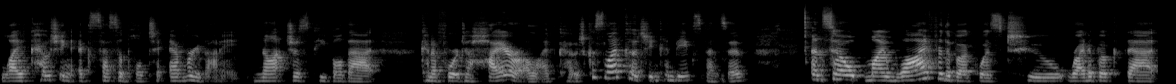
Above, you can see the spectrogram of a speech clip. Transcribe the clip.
life coaching accessible to everybody, not just people that can afford to hire a life coach, because life coaching can be expensive. and so my why for the book was to write a book that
